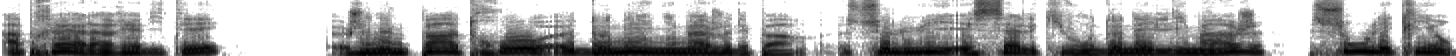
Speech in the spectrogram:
Après, à la réalité, je n'aime pas trop euh, donner une image au départ. Celui et celle qui vont donner l'image sont les clients.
